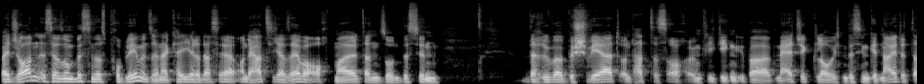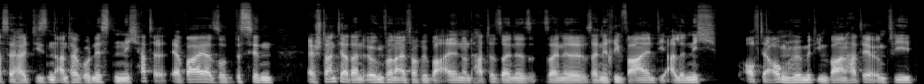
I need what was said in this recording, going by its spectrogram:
Bei Jordan ist ja so ein bisschen das Problem in seiner Karriere, dass er, und er hat sich ja selber auch mal dann so ein bisschen darüber beschwert und hat das auch irgendwie gegenüber Magic, glaube ich, ein bisschen geneidet, dass er halt diesen Antagonisten nicht hatte. Er war ja so ein bisschen, er stand ja dann irgendwann einfach über allen und hatte seine, seine, seine Rivalen, die alle nicht auf der Augenhöhe mit ihm waren, hat er irgendwie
